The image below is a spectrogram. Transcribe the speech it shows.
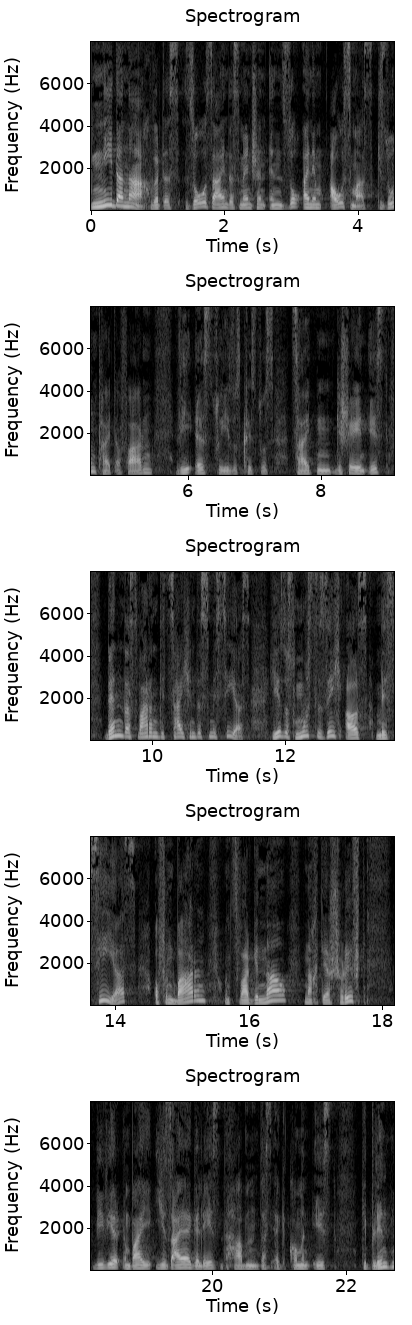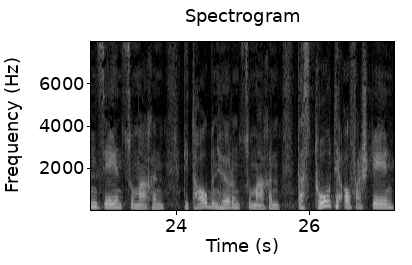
nie danach wird es so sein, dass Menschen in so einem Ausmaß Gesundheit erfahren, wie es zu Jesus Christus Zeiten geschehen ist. Denn das waren die Zeichen des Messias. Jesus musste sich als Messias offenbaren, und zwar genau nach der Schrift, wie wir bei Jesaja gelesen haben, dass er gekommen ist, die Blinden sehen zu machen, die Tauben hören zu machen, das Tote auferstehen,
